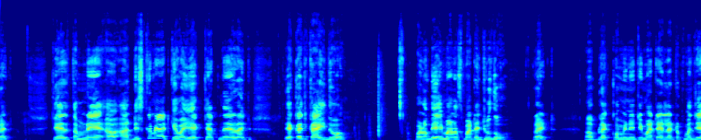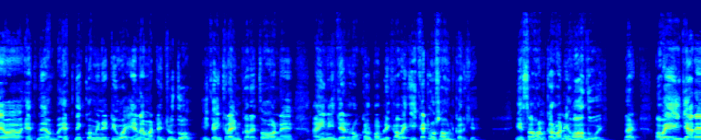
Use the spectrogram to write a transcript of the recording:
રાઈટ કે તમને આ ડિસ્ક્રિમિનેટ કહેવાય, એક જાતને રાઈટ એક જ કાયદો, પણ બે માણસ માટે જુદો રાઈટ બ્લેક કોમ્યુનિટી માટે એટલે ટૂંકમાં જે એથને એથનિક કોમ્યુનિટી હોય એના માટે જુદો એ કંઈ ક્રાઇમ કરે તો, અને અહીંની જે લોકલ પબ્લિક હવે એ કેટલું સહન કરીએ? એ સહન કરવાની હદ હોય રાઈટ હવે એ જ્યારે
